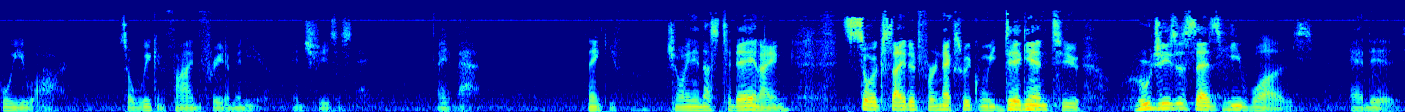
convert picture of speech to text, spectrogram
who you are so we can find freedom in you. In Jesus' name, amen. Thank you for joining us today, and I'm so excited for next week when we dig into who Jesus says he was and is.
